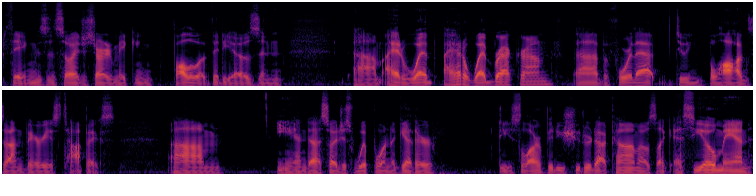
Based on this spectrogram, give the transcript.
things, and so I just started making follow up videos. And um, I had a web I had a web background uh, before that, doing blogs on various topics. Um, and uh, so I just whipped one together, DSLRvideoshooter.com. I was like, SEO man,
